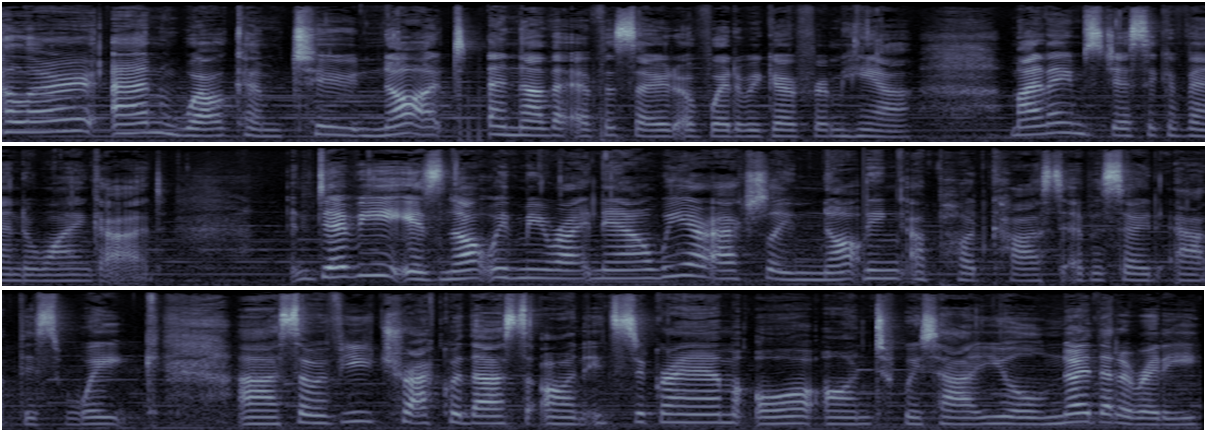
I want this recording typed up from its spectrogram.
Hello and welcome to not another episode of Where Do We Go From Here. My name's Jessica Vander Weingard. Devi is not with me right now. We are actually not getting a podcast episode out this week. Uh, so if you track with us on Instagram or on Twitter, you'll know that already.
